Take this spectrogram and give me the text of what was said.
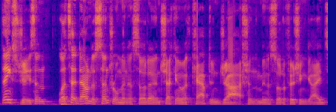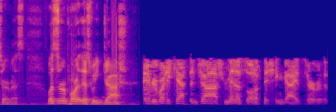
Thanks, Jason. Let's head down to central Minnesota and check in with Captain Josh in the Minnesota Fishing Guide Service. What's the report this week, Josh? Hey everybody, Captain Josh, Minnesota Fishing Guide Service,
